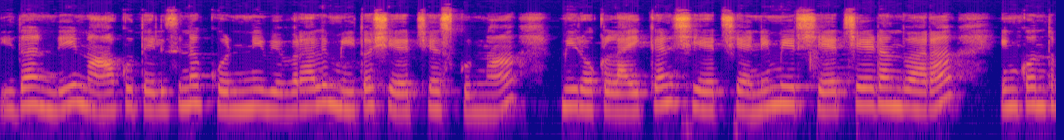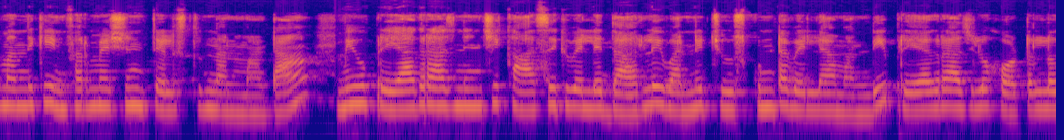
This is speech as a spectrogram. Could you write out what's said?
ఇదండి నాకు తెలిసిన కొన్ని వివరాలు మీతో షేర్ చేసుకున్నా. మీరు ఒక లైక్ అండ్ షేర్ చేయండి. మీరు షేర్ చేయడం ద్వారా ఇంకొంతమందికి ఇన్ఫర్మేషన్ తెలుస్తుందన్నమాట. మేము ప్రయాగరాజ్ నుంచి కాశీకి వెళ్ళే దారిలో ఇవన్నీ చూసుకుంటూ వెళ్ళామండి. ప్రయాగరాజ్లో హోటల్లో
